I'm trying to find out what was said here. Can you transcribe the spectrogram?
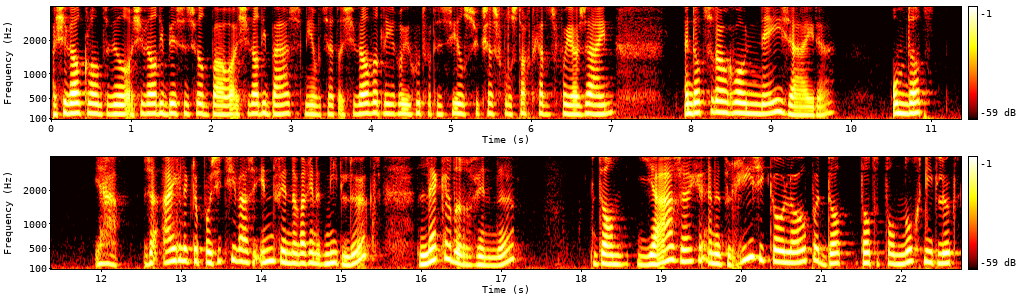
als je wel klanten wil, als je wel die business wilt bouwen, als je wel die basis neer wilt zetten, als je wel wilt leren hoe je goed wordt in sales, succesvolle start gaat het voor jou zijn. En dat ze dan gewoon nee zeiden, omdat ja, ze eigenlijk de positie waar ze in vinden waarin het niet lukt, lekkerder vinden dan ja zeggen en het risico lopen dat, dat het dan nog niet lukt,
